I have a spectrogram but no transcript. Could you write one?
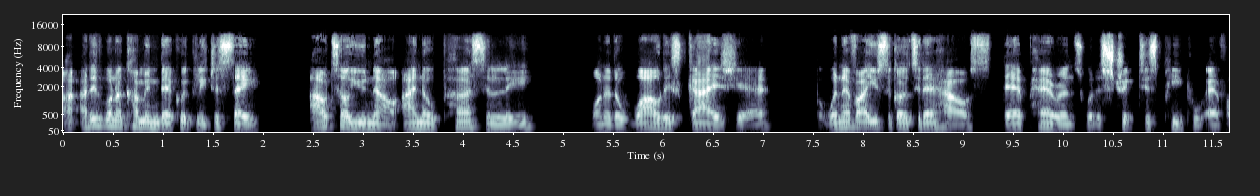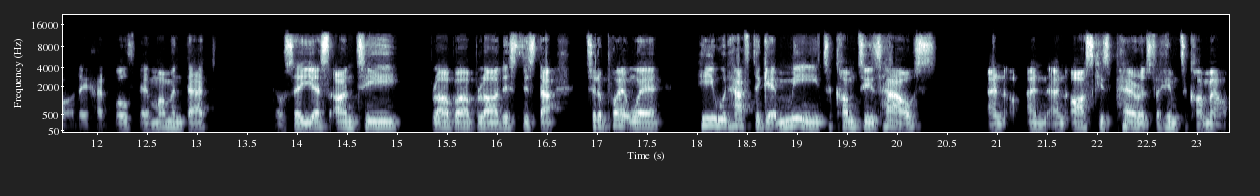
I, I did want to come in there quickly. Just say, I'll tell you now. I know personally one of the wildest guys. Yeah, but whenever I used to go to their house, their parents were the strictest people ever. They had both their mum and dad. They'll say yes, auntie. Blah blah blah. This this that. To the point where he would have to get me to come to his house and and and ask his parents for him to come out.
